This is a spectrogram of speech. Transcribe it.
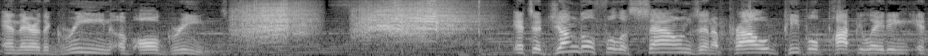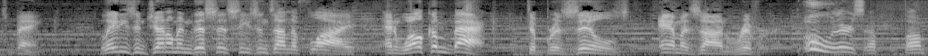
and they are the green of all greens. It's a jungle full of sounds and a proud people populating its bank. Ladies and gentlemen, this is Seasons on the Fly, and welcome back to Brazil's Amazon River. Ooh, there's a bump.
